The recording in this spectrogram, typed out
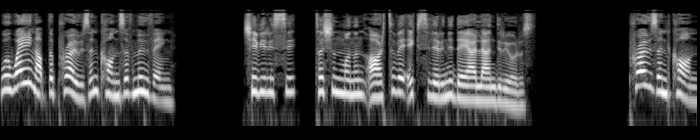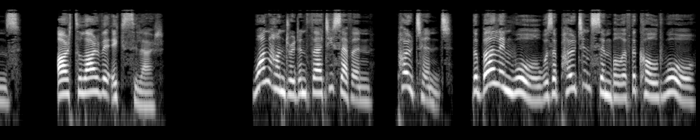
We're weighing up the pros and cons of moving. Çevirisi, taşınmanın artı ve eksilerini değerlendiriyoruz. Pros and cons. Artılar ve eksiler. 137. Potent. The Berlin Wall was a potent symbol of the Cold War.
